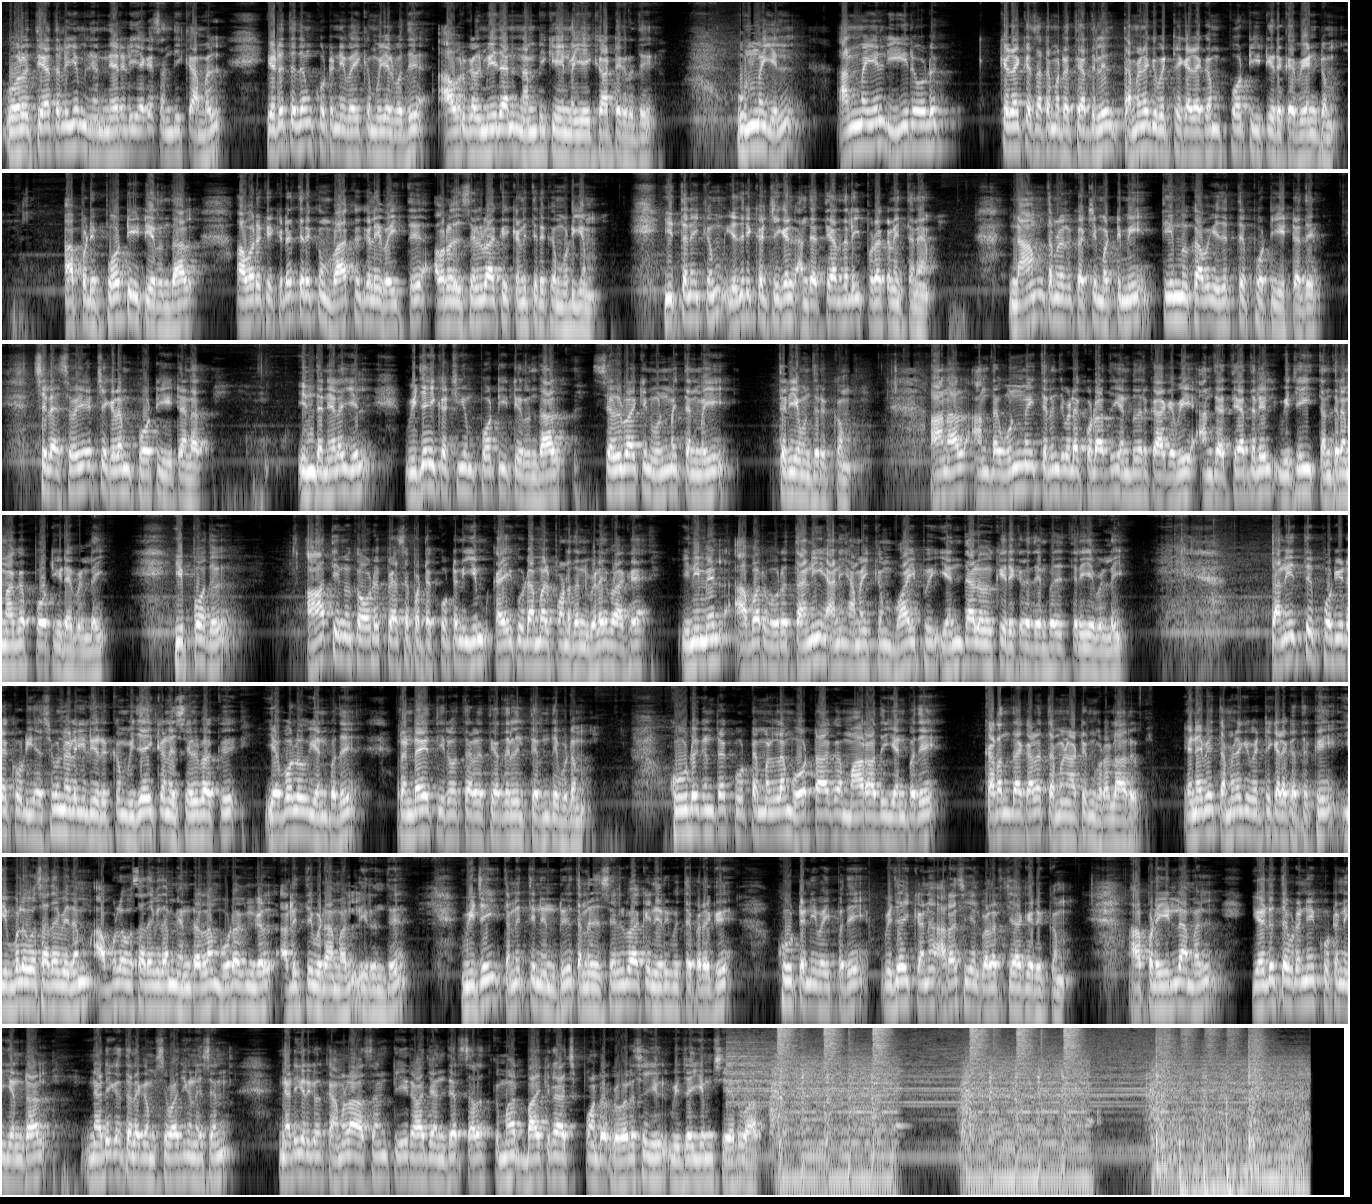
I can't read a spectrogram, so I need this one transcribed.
ஒரு தேர்தலையும் நே- நேரடியாக சந்திக்காமல் எடுத்ததும் கூட்டணி வைக்க முயல்வது அவர்கள் மீதான நம்பிக்கையின்மையை காட்டுகிறது. உண்மையில் அண்மையில் ஈரோடு கிழக்கு சட்டமன்ற தேர்தலில் தமிழக வெற்றி கழகம் போட்டியிட்டு இருக்க வேண்டும். அப்படி போட்டியிட்டு இருந்தால் அவருக்கு கிடைத்திருக்கும் வாக்குகளை வைத்து அவரது செல்வாக்கை கணித்திருக்க முடியும். இத்தனைக்கும் எதிர்க்கட்சிகள் அந்த தேர்தலை புறக்கணித்தன. நாம் தமிழர் கட்சி மட்டுமே திமுகவை எதிர்த்து போட்டியிட்டது. சில சுயேட்சைகளும் போட்டியிட்டனர். இந்த நிலையில் விஜய் கட்சியும் போட்டியிட்டிருந்தால் செல்வாக்கின் உண்மைத்தன்மையை தெரிய வந்திருக்கும். ஆனால் அந்த உண்மை தெரிந்துவிடக்கூடாது என்பதற்காகவே அந்த தேர்தலில் விஜய் தந்திரமாக போட்டியிடவில்லை. இப்போது அதிமுகவோடு பேசப்பட்ட கூட்டணியும் கைகூடாமல் போனதன் விளைவாக இனிமேல் அவர் ஒரு தனி அணி அமைக்கும் வாய்ப்பு எந்த அளவுக்கு இருக்கிறது என்பது தெரியவில்லை. தனித்து போட்டியிடக்கூடிய சூழ்நிலையில் இருக்கும் விஜய்க்கான செல்வாக்கு எவ்வளவு என்பது ரெண்டாயிரத்தி இருபத்தாறு தேர்தலில் தெரிந்துவிடும். கூடுகின்ற கூட்டமெல்லாம் ஓட்டாக மாறாது என்பதே கடந்த கால தமிழ்நாட்டின் வரலாறு. எனவே தமிழக வெற்றி கழகத்துக்கு இவ்வளவு சதவீதம் அவ்வளவு சதவீதம் என்றெல்லாம் ஊடகங்கள் அடித்து விடாமல் இருந்து விஜய் தனித்து நின்று தனது செல்வாக்கை நிரூபித்த பிறகு கூட்டணி வைப்பதே விஜய்க்கான அரசியல் வளர்ச்சியாக இருக்கும். அப்படி இல்லாமல் எடுத்தவுடனே கூட்டணி என்றால் நடிகர் திலகம் சிவாஜி கணேசன் நடிகர்கள் கமலஹாசன் டி. ராஜேந்தர் சரத்குமார் பாக்யராஜ் போன்றவர்கள் வரிசையில் விஜயும் சேர்வார்.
